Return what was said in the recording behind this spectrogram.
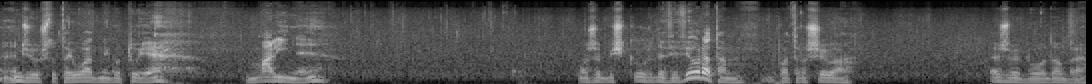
Andrew już tutaj ładnie gotuje. Maliny. Może byś, kurde, wiewióra tam upatroszyła. Też by było dobre.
